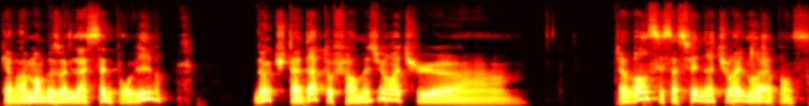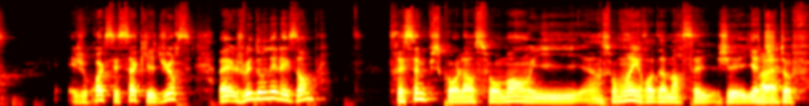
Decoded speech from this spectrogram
qui a vraiment besoin de la scène pour vivre. Donc tu t'adaptes au fur et à mesure, hein, tu, euh, tu avances et ça se fait naturellement, je pense. Et je crois que c'est ça qui est dur. Ben, je vais donner l'exemple très simple puisqu'on l'a en ce moment, il, en ce moment il rôde à Marseille. J'ai, il y a Titov.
